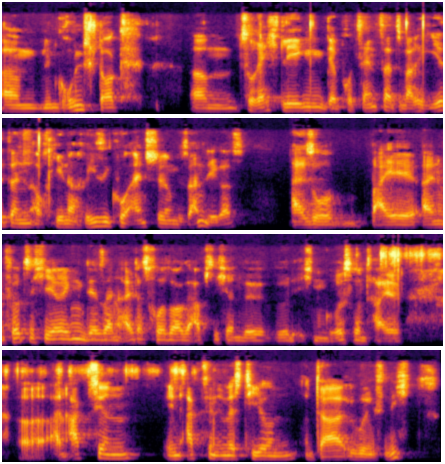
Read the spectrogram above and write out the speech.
ähm, einen Grundstock ähm, zurechtlegen. Der Prozentsatz variiert dann auch je nach Risikoeinstellung des Anlegers. Also bei einem 40-Jährigen, der seine Altersvorsorge absichern will, würde ich einen größeren Teil äh, an Aktien, in Aktien investieren und da übrigens nicht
